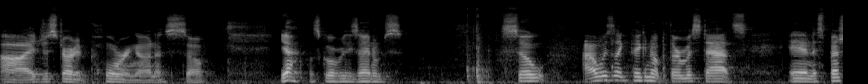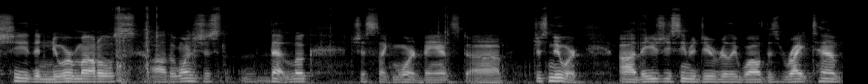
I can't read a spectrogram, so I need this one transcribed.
Uh, it just started pouring on us. So, yeah, let's go over these items. So, I always like picking up thermostats, and especially the newer models, uh, the ones just that look just like more advanced, uh, just newer. Uh, they usually seem to do really well. This RiteTemp,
